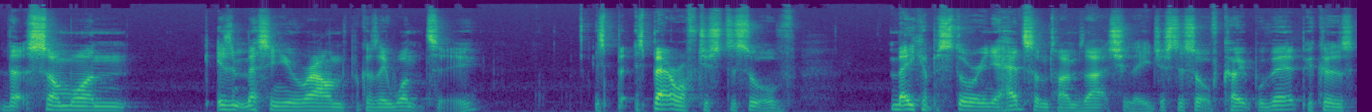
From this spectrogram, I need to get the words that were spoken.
that someone isn't messing you around because they want to. It's it's better off just to sort of make up a story in your head sometimes actually just to sort of cope with it because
